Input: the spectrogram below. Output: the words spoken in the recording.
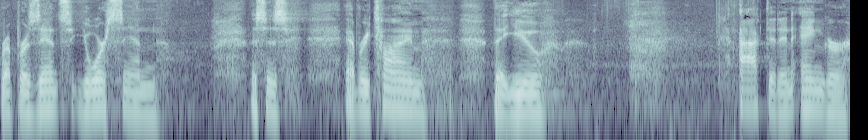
represents your sin. This is every time that you acted in anger,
